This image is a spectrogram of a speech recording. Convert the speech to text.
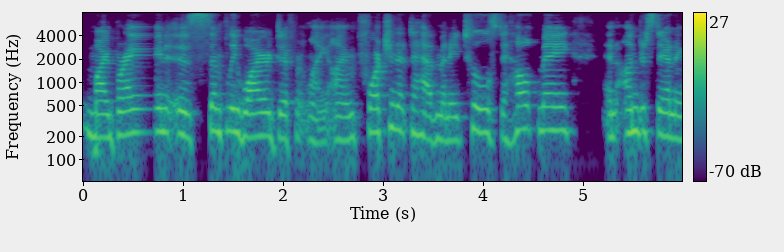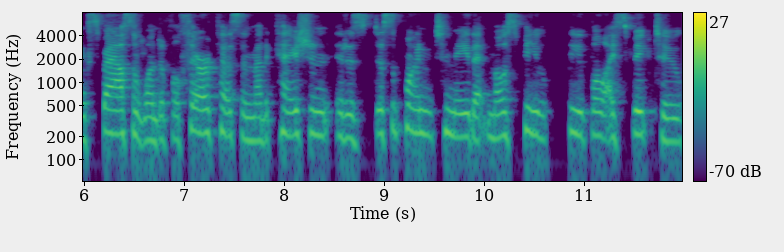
My brain is simply wired differently. I'm fortunate to have many tools to help me an understanding spouse, a wonderful therapist, and medication. It is disappointing to me that most pe- people I speak to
